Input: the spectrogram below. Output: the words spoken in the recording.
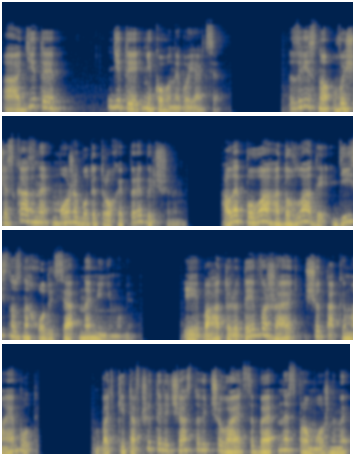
а діти діти нікого не бояться. Звісно, вище сказане може бути трохи перебільшеним, але повага до влади дійсно знаходиться на мінімумі, і багато людей вважають, що так і має бути. Батьки та вчителі часто відчувають себе неспроможними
